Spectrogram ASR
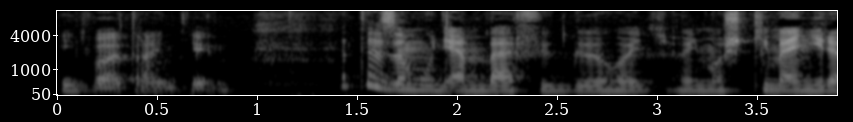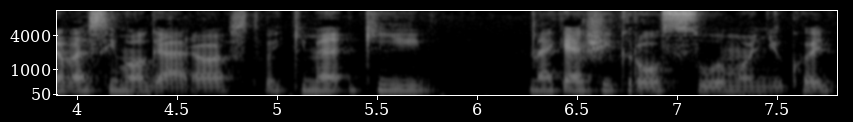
így volt rendjén. Hát ez amúgy emberfüggő, hogy, hogy most ki mennyire veszi magára azt, vagy ki, me- kinek esik rosszul mondjuk, hogy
